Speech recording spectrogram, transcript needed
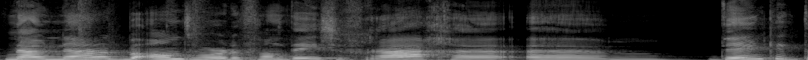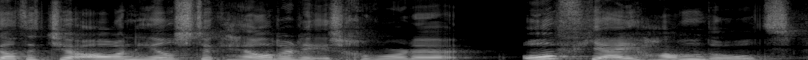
Nou, na het beantwoorden van deze vragen, ehm, denk ik dat het je al een heel stuk helderder is geworden of jij handelt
